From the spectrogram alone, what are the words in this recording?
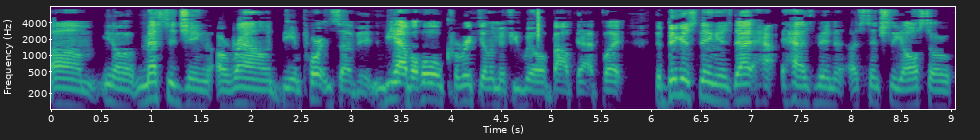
um, you know, messaging around the importance of it. And we have a whole curriculum, if you will, about that. But the biggest thing is that ha- has been essentially also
